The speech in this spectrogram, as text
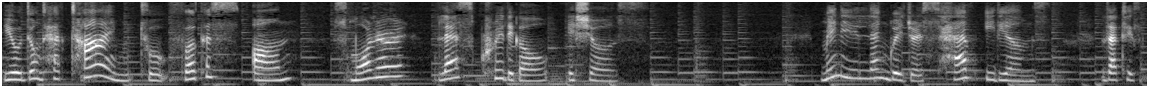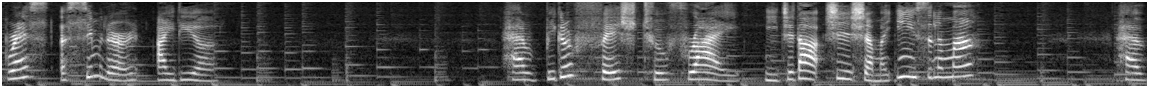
You don't have time to focus on smaller, less critical issues. Many languages have idioms that express a similar idea have bigger fish to fry，你知道是什么意思了吗？Have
